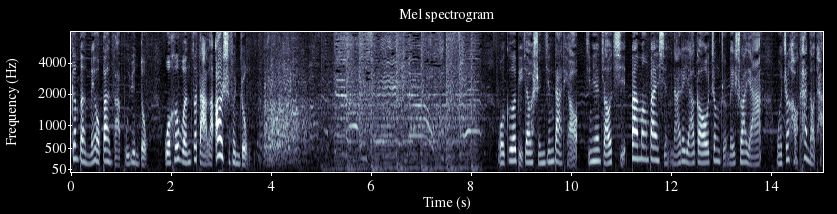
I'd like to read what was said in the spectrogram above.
根本没有办法不运动，我和蚊子打了二十分钟。我哥比较神经大条，今天早起半梦半醒，拿着牙膏正准备刷牙，我正好看到他，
